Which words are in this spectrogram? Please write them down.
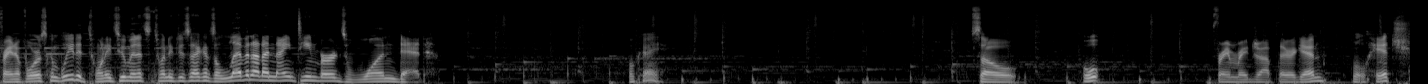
Train of Four is completed. 22 minutes 22 seconds. 11 out of 19 birds, one dead. Okay. So, oh, frame rate drop there again. Little hitch.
